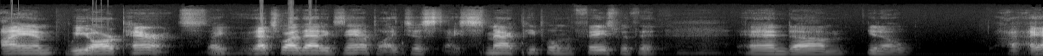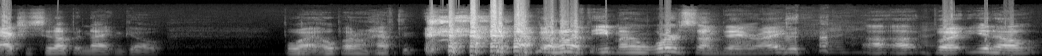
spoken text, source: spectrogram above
I am we are parents. Like mm-hmm. that's why that example I just I smack people in the face with it, mm-hmm. and um, you know, I, I, actually sit up at night and go, boy, I hope I don't have to I don't have to eat my own words someday, right? uh, uh, but you know,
